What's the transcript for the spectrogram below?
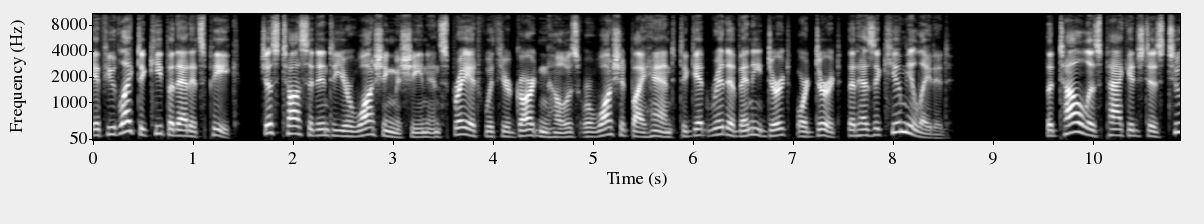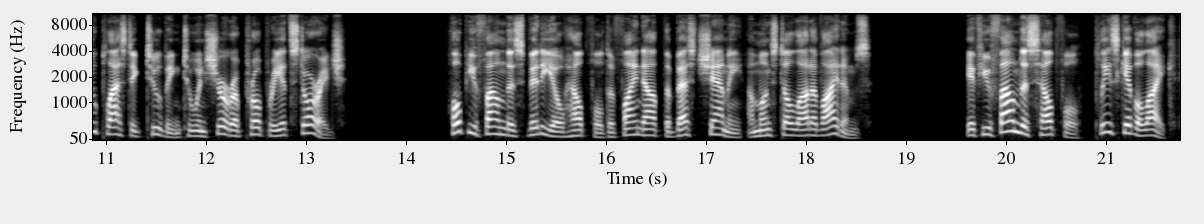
If you'd like to keep it at its peak, just toss it into your washing machine and spray it with your garden hose or wash it by hand to get rid of any dirt or dirt that has accumulated. The towel is packaged as two plastic tubing to ensure appropriate storage. Hope you found this video helpful to find out the best chamois amongst a lot of items. If you found this helpful, please give a like.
